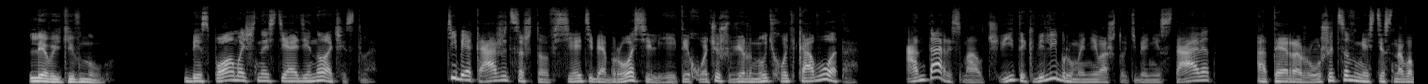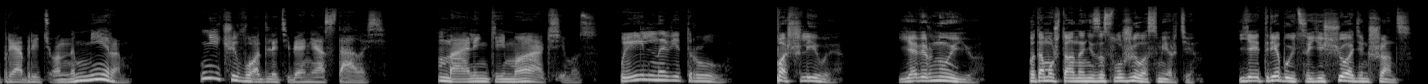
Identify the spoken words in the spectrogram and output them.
— Левый кивнул. «Беспомощность и одиночество. Тебе кажется, что все тебя бросили, и ты хочешь вернуть хоть кого-то. Антарес молчит, и Квилибрумы ни во что тебя не ставят, а Терра рушится вместе с новоприобретенным миром. Ничего для тебя не осталось. Маленький Максимус, пыль на ветру. Пошли вы. Я верну ее, потому что она не заслужила смерти. Ей требуется еще один шанс.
